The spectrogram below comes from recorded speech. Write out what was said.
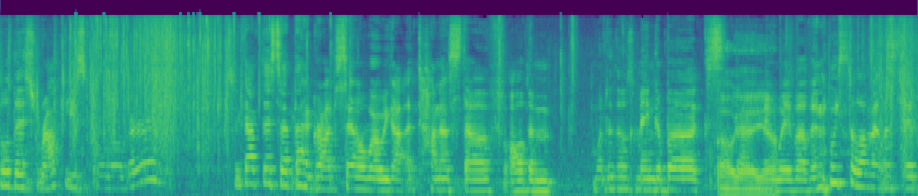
All right, so this Rockies pullover. So we got this at that garage sale where we got a ton of stuff. All the what are those manga books? Oh, yeah, the yeah. NuWave oven. We still haven't listed.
